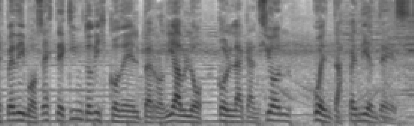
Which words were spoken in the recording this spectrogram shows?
Despedimos este quinto disco de El Perro Diablo con la canción Cuentas Pendientes.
